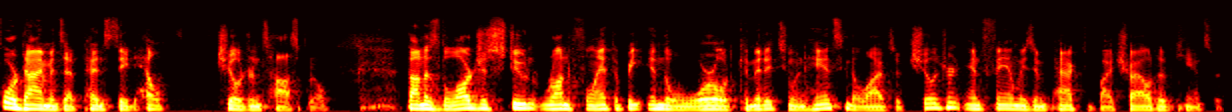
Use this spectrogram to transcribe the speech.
Four Diamonds at Penn State Health Children's Hospital. Thon is the largest student run philanthropy in the world committed to enhancing the lives of children and families impacted by childhood cancer.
